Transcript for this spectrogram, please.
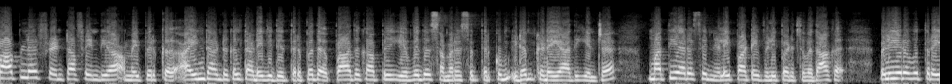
பாப்புலர் ஃப்ரண்ட் ஆஃப் இந்தியா அமைப்பிற்கு ஐந்தாண்டுகள் தடை விதித்திருப்பது பாதுகாப்பில் எவ்வித சமரசத்திற்கும் இடம் கிடையாது என்ற மத்திய அரசின் நிலைப்பாட்டை வெளிப்படுத்துவதாக வெளியுறவுத்துறை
